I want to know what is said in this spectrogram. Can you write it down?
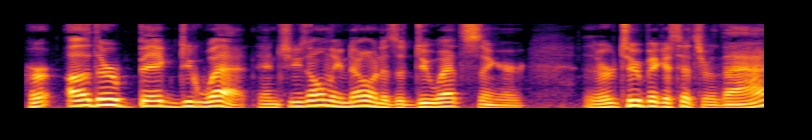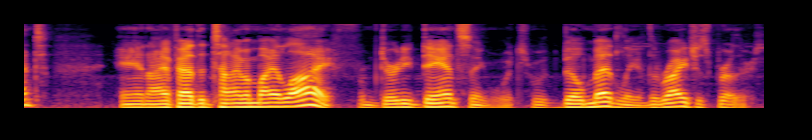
her other big duet, and she's only known as a duet singer. Her two biggest hits are that and I've had the time of my life from Dirty Dancing, which with Bill Medley of the Righteous Brothers.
